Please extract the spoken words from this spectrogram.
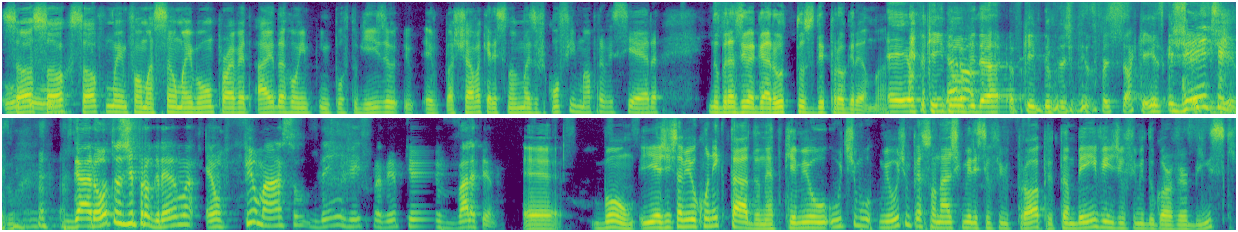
Só, o... só, só uma informação, My Bom Private Idaho em, em português, eu, eu, achava que era esse nome, mas eu fui confirmar para ver se era. No Brasil é Garotos de Programa. É, eu fiquei em dúvida, eu fiquei em dúvida de pensar, só que é esse que Gente, Garotos de Programa é um filmaço, dê um jeito para ver, porque vale a pena. É, bom, e a gente tá meio conectado, né? Porque meu último, meu último personagem que merecia um filme próprio também vem de um filme do Gore Verbinski.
